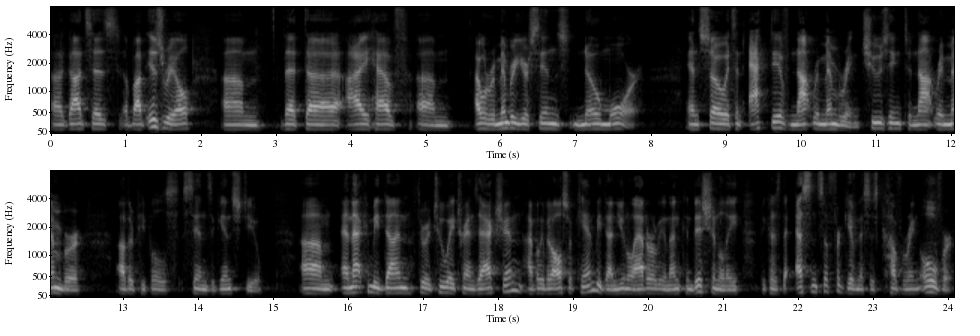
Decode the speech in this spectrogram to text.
uh, God says about Israel um, that uh, I have, um, I will remember your sins no more. And so it's an active not remembering, choosing to not remember other people's sins against you. Um, and that can be done through a two way transaction. I believe it also can be done unilaterally and unconditionally because the essence of forgiveness is covering over.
